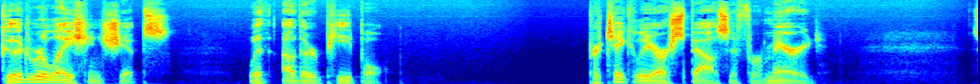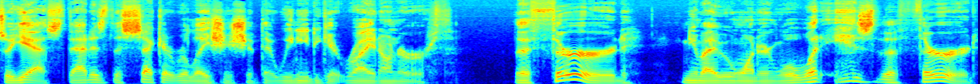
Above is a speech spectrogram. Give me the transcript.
good relationships with other people, particularly our spouse if we're married. So, yes, that is the second relationship that we need to get right on earth. The third, you might be wondering, well, what is the third?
